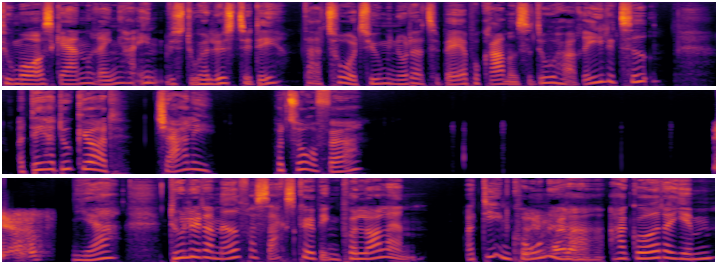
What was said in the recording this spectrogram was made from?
Du må også gerne ringe ind, hvis du har lyst til det. Der er 22 minutter tilbage af programmet, så du har rigelig tid. Og det har du gjort, Charlie, på 42. Ja. Ja, du lytter med fra Saxkøbing på Lolland, og din kone ja, har, har gået derhjemme.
